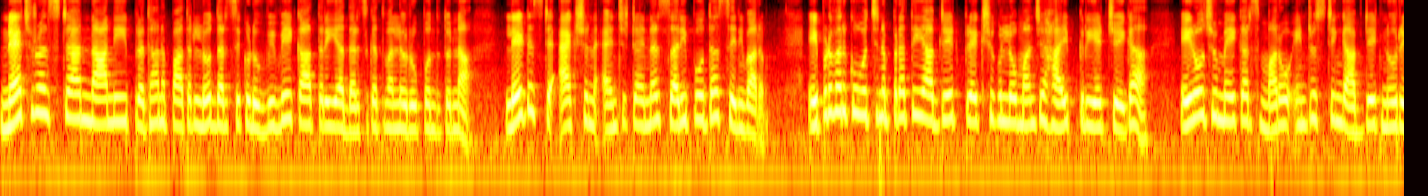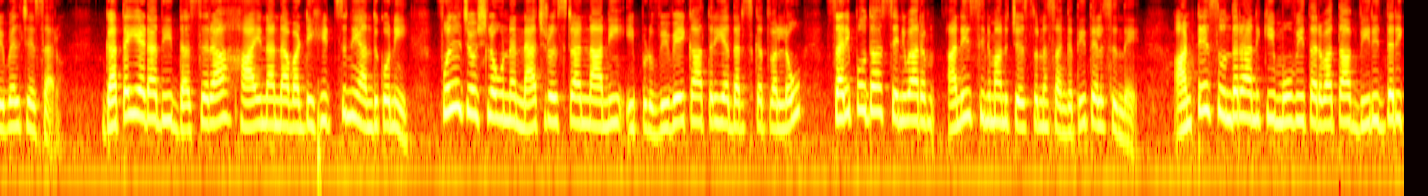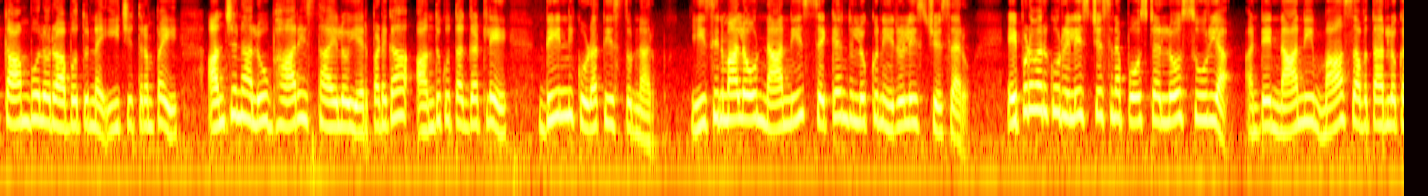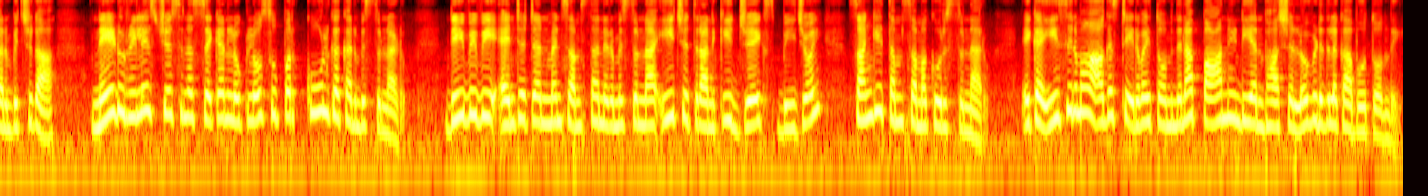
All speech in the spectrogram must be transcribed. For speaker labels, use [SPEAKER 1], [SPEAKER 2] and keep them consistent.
[SPEAKER 1] Natural star Nani ప్రధాన పాత్రలో దర్శకుడు వివేక్ ఆత్రేయ దర్శకత్వంలో రూపొందుతున్న లేటెస్ట్ యాక్షన్ ఎంటర్టైనర్ సరిపోదా శనివారం. ఇప్పటివరకు వచ్చిన ప్రతి అప్డేట్ ప్రేక్షకుల్లో మంచి హైప్ క్రియేట్ చేయగా ఈరోజు రోజు మేకర్స్ మరో ఇంట్రెస్టింగ్ అప్డేట్ను రివీల్ చేశారు. గత ఏడాది దసరా హాయ్ నాన్న వంటి హిట్స్ని అందుకొని ఫుల్ జోష్లో ఉన్న న్యాచురల్ స్టార్ నాని ఇప్పుడు వివేకాత్రియ దర్శకత్వంలో సరిపోదా శనివారం అనే సినిమాను చేస్తున్న సంగతి తెలిసిందే. అంటే సుందరానికి మూవీ తర్వాత వీరిద్దరి కాంబోలో రాబోతున్న ఈ చిత్రంపై అంచనాలు భారీ స్థాయిలో ఏర్పడగా అందుకు తగ్గట్లే దీన్ని కూడా తీస్తున్నారు. ఈ సినిమాలో నాని సెకండ్ లుక్ని రిలీజ్ చేశారు. ఇప్పటివరకు రిలీజ్ చేసిన పోస్టర్లో సూర్య అంటే నాని మాస్ అవతార్లో కనిపించగా నేడు రిలీజ్ చేసిన సెకండ్ లుక్లో సూపర్ కూల్గా కనిపిస్తున్నాడు. డివివి ఎంటర్టైన్మెంట్ సంస్థ నిర్మిస్తున్న ఈ చిత్రానికి జేక్స్ బీజోయ్ సంగీతం సమకూరుస్తున్నారు. ఇక ఈ సినిమా ఆగస్టు ఇరవై తొమ్మిదిన పాన్ ఇండియన్ భాషల్లో విడుదల కాబోతోంది.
